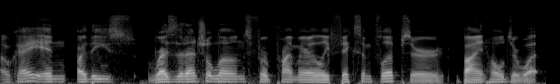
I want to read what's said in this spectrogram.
Okay, and are these residential loans for primarily fix and flips or buy and holds or what?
